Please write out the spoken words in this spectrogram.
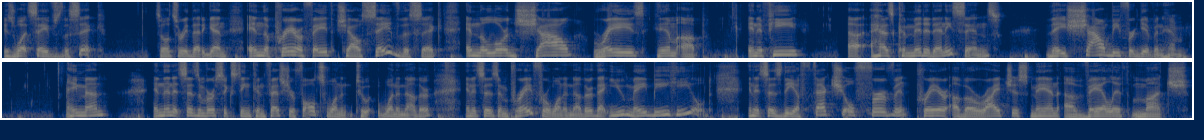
is what saves the sick. So let's read that again. And the prayer of faith shall save the sick, and the Lord shall raise him up. And if he uh, has committed any sins, they shall be forgiven him. Amen. And then it says in verse 16, confess your faults one to one another. And it says, and pray for one another that you may be healed. And it says, the effectual, fervent prayer of a righteous man availeth much.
